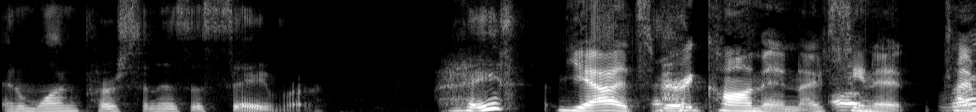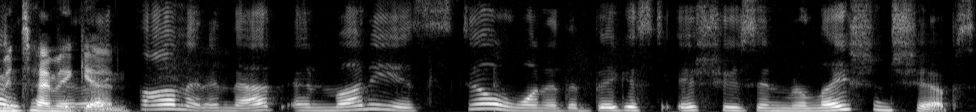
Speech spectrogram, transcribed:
and one person is a saver. Right? Yeah, it's very common. I've seen uh, it time right, and time again. Common, and that and money is still one of the biggest issues in relationships.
